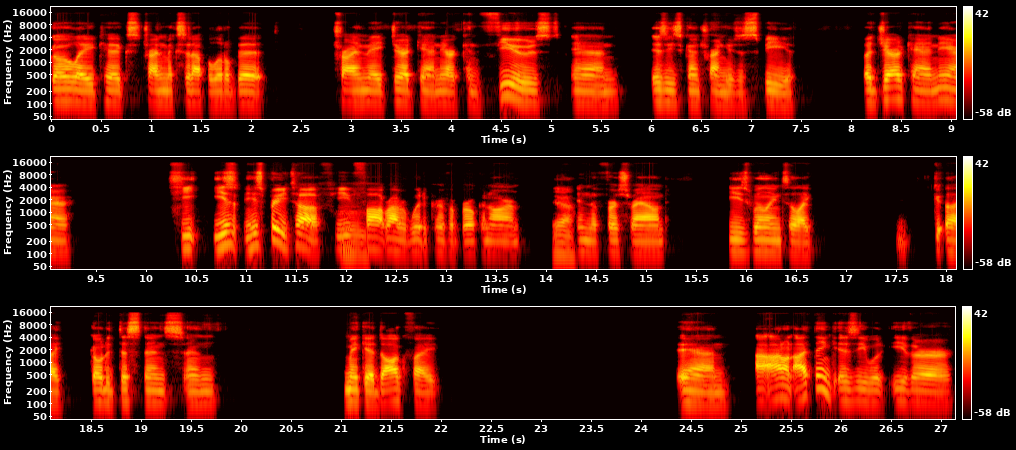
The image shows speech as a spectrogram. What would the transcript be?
go leg kicks, try to mix it up a little bit, try and make Jared Cannonier confused, and Izzy's gonna try and use his speed. But Jared Cannonier, he he's he's pretty tough. He Mhm. fought Robert Whitaker with a broken arm Yeah. in the first round. He's willing to like like go to distance and make it a dogfight. And I, I don't. I think Izzy would either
